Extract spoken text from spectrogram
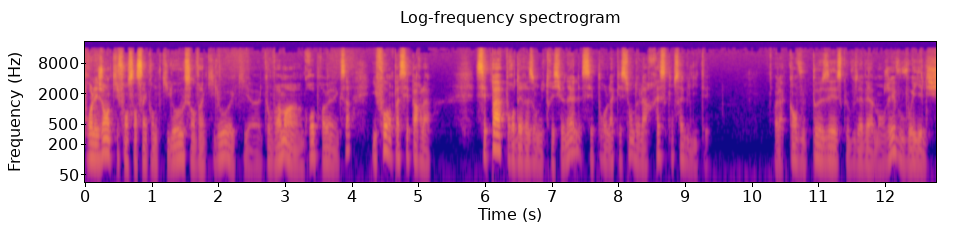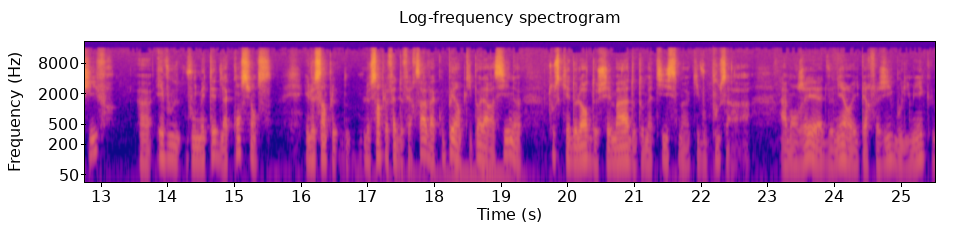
pour les gens qui font 150 kg, 120 kg et qui, euh, qui, ont vraiment un gros problème avec ça, il faut en passer par là. C'est pas pour des raisons nutritionnelles, c'est pour la question de la responsabilité. Voilà, quand vous pesez ce que vous avez à manger, vous voyez le chiffre euh, et vous, vous mettez de la conscience. Et le simple, le simple fait de faire ça va couper un petit peu à la racine tout ce qui est de l'ordre de schéma, d'automatisme qui vous pousse à, à manger, à devenir hyperphagique, boulimique ou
